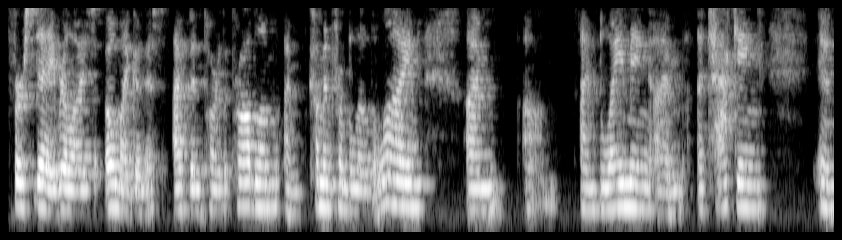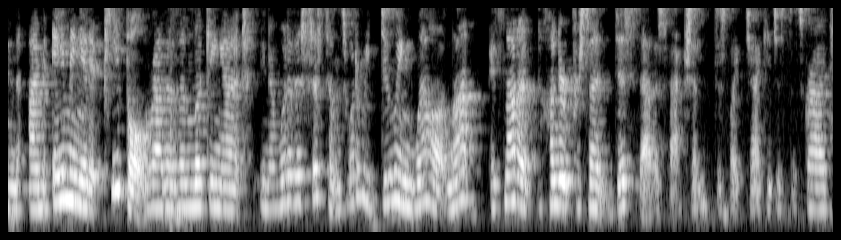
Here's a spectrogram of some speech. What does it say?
first day, realize, oh my goodness, I've been part of the problem. I'm coming from below the line. I'm um, I'm blaming, I'm attacking, and I'm aiming it at people rather than looking at, you know, what are the systems? What are we doing well? Not it's not a hundred percent dissatisfaction, just like Jackie just described.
